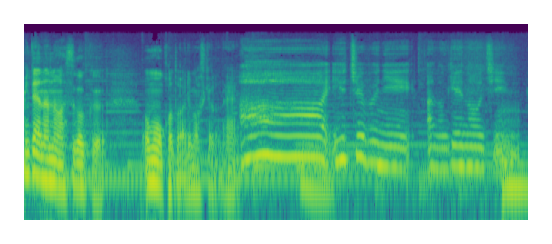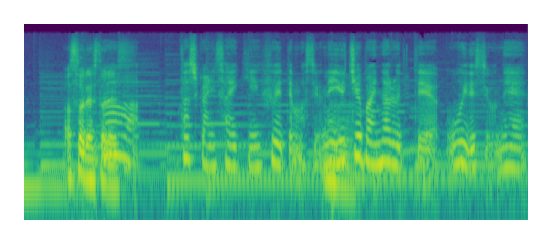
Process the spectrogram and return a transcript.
みたいなのはすごく思うことはありますけどね。ああ、うん、YouTube にあの芸能人あそうですそうです確かに最近増えてますよね、うん、YouTuber になるって多いですよね。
